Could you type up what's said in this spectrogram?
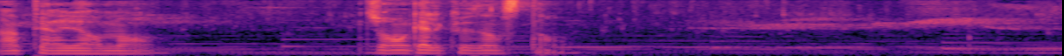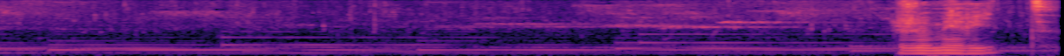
intérieurement durant quelques instants. Je mérite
